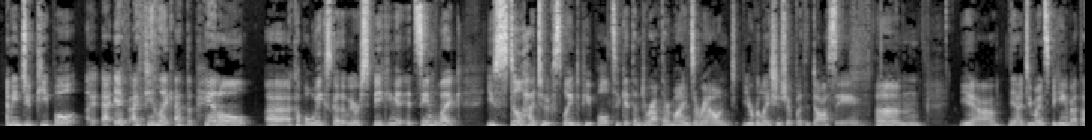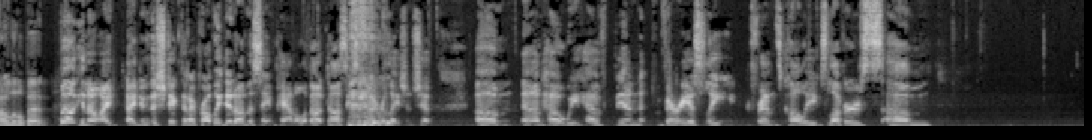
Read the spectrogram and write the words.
I mean, do people? If I feel like at the panel uh, a couple weeks ago that we were speaking, it, it seemed like you still had to explain to people to get them to wrap their minds around your relationship with Dossie. Um, yeah, yeah. Do you mind speaking about that a little bit? Well, you know, I, I do the shtick that I probably did on the same panel about Dossie's and my relationship, um, and how we have been variously friends, colleagues, lovers, um,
